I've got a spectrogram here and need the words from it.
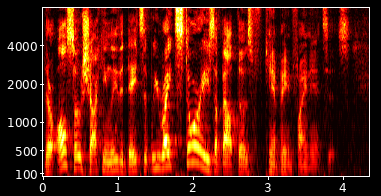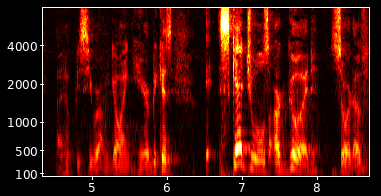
They're also, shockingly, the dates that we write stories about those campaign finances. I hope you see where I'm going here, because schedules are good, sort of.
